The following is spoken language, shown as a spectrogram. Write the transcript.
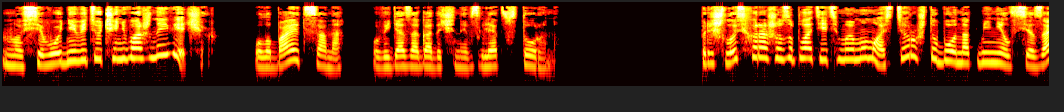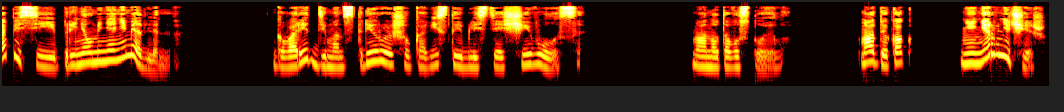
«Но сегодня ведь очень важный вечер», — улыбается она, уведя загадочный взгляд в сторону. Пришлось хорошо заплатить моему мастеру, чтобы он отменил все записи и принял меня немедленно. Говорит, демонстрируя шелковистые блестящие волосы. Оно того стоило. А ты как? Не нервничаешь?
